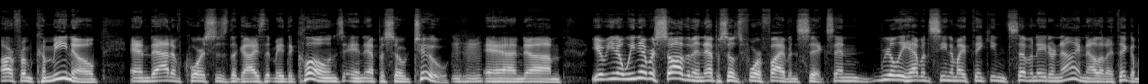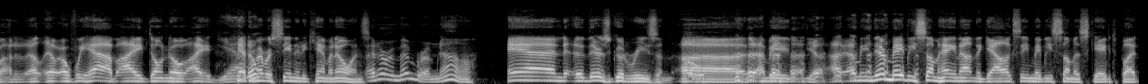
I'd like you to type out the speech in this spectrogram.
are from Kamino, and that, of course, is the guys that made the clones in Episode 2 Mm-hmm. And um, you you know, we never saw them in Episodes four, five, and six, and really haven't seen them. I think in seven, eight, or nine. Now that I think about it, Uh, or if we have, I don't know. I Yeah, can't don't- remember seeing any Kaminoans, I don't remember them. No. and uh, there's good reason. Oh. Uh, I mean, yeah, I, I mean, there may be some hanging out in the galaxy, maybe some escaped, but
